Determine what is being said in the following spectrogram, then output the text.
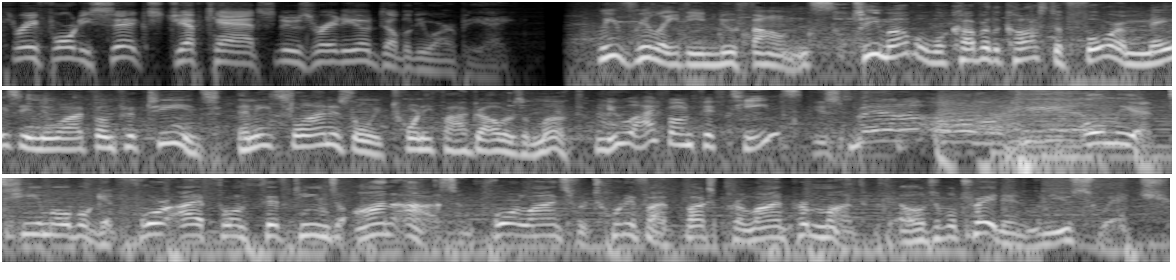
346, Jeff Katz, News Radio, WRVA. We really need new phones. T Mobile will cover the cost of four amazing new iPhone 15s, and each line is only $25 a month. New iPhone 15s? Only at T Mobile get four iPhone 15s on us and four lines for 25 bucks per line per month with eligible trade in when you switch.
